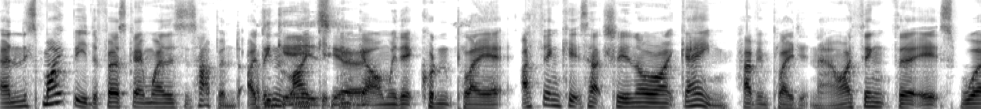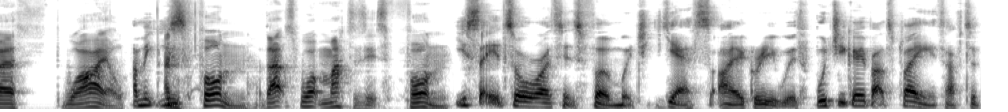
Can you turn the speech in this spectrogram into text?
and this might be the first game where this has happened i, I didn't it like is, it didn't get on with it couldn't play it i think it's actually an all right game having played it now i think that it's worthwhile I mean, and s- fun that's what matters it's fun you say it's all right and it's fun, which yes, I agree with. Would you go back to playing it after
